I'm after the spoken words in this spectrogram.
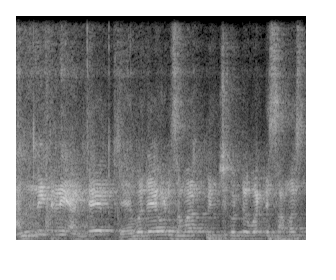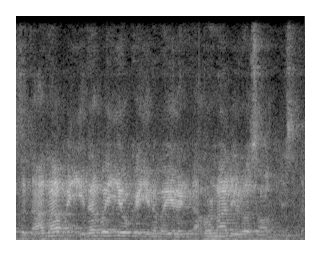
అన్నిటినీ అంటే దేవదేవుడు సమర్పించుకున్నటువంటి సమస్త దాదాపు ఇరవై ఒక ఇరవై రెండు ఆభరణాలు ఈరోజు సమర్పిస్తారు.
